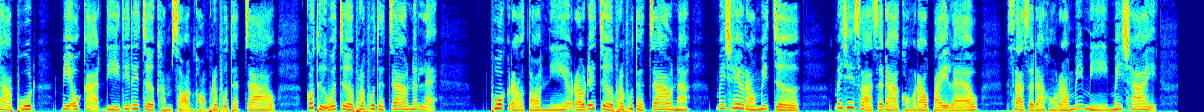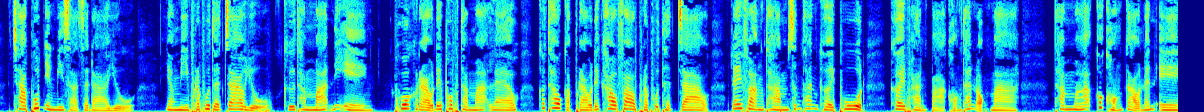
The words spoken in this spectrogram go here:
ชาวพุทธมีโอกาสดีที่ได้เจอคำสอนของพระพุทธเจ้า ก็ถือว่าเจอพระพุทธเจ้านั่นแหละ พวกเราตอนนี้เราได้เจอพระพุทธเจ้านะ ไม่ใช่เราไม่เจอ ไม่ใช่ศาสดาของเราไปแล้ว ศาสดาของเราไม่มีไม่ใช่ ชาวพุทธยังมีศาสดาอยู่ ยังมีพระพุทธเจ้าอยู่ คือธรรมะนี่เอง พวกเราได้พบธรรมะแล้ว ก็เท่ากับเราได้เข้าเฝ้าพระพุทธเจ้า ได้ฟังธรรมซึ่งท่านเคยพูด เคยผ่านปากของท่านออกมา ธรรมะก็ของเก่านั่นเอง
